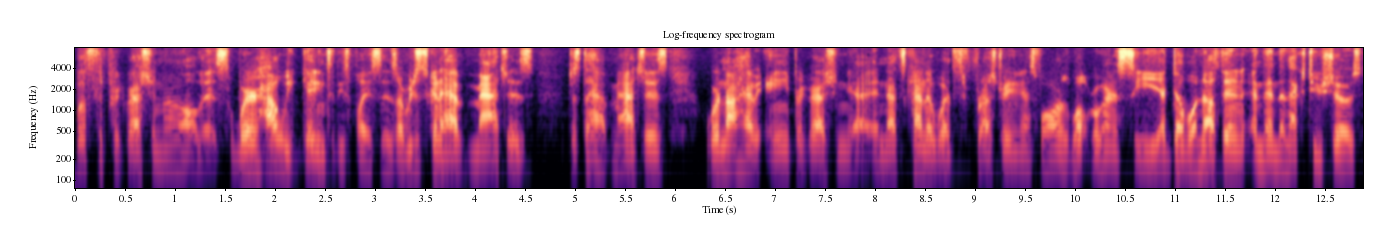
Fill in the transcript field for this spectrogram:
what's the progression on all this? Where how are we getting to these places? Are we just gonna have matches just to have matches? We're not having any progression yet, and that's kind of what's frustrating as far as what we're going to see at Double Nothing, and then the next two shows.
